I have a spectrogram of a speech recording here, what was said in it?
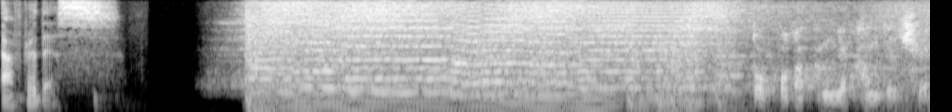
after this. 또 보다 강력한 대책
